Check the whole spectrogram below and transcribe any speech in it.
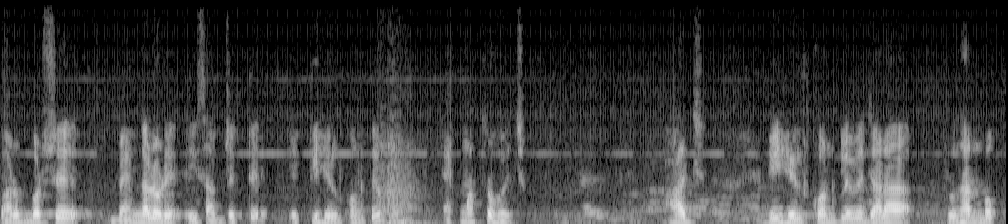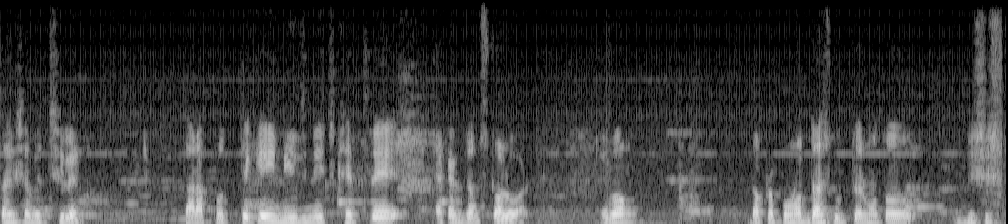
ভারতবর্ষে ব্যাঙ্গালোরে এই সাবজেক্টে একটি হেলথ কনক্লেভ একমাত্র হয়েছে। আজ এই হেলথ কনক্লেভে যারা প্রধান বক্তা হিসেবে ছিলেন, তারা প্রত্যেকেই নিজ নিজ ক্ষেত্রে এক একজন স্টলওয়ার্ড এবং ডক্টর প্রণব দাশগুপ্তের মতো বিশিষ্ট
